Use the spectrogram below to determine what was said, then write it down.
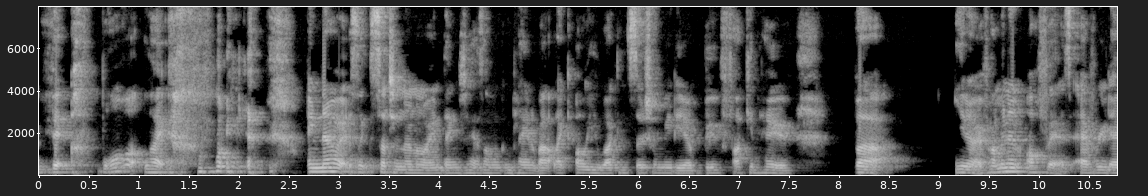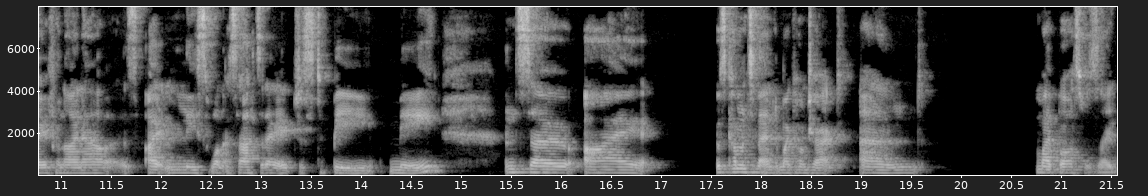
the, what? Like, oh I know it's like such an annoying thing to hear someone complain about, like, oh, you work in social media, boo fucking who. But, you know, if I'm in an office every day for nine hours, I at least want a Saturday just to be me. And so I was coming to the end of my contract and my boss was like,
